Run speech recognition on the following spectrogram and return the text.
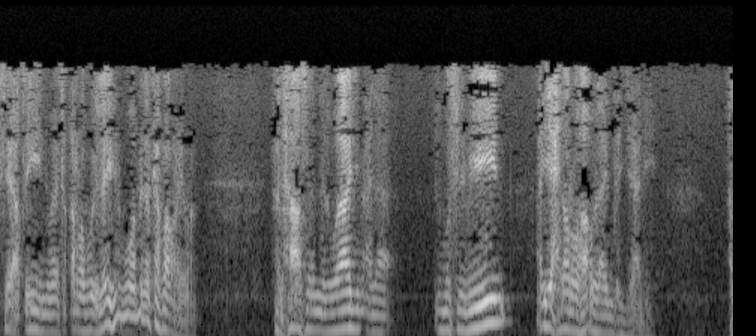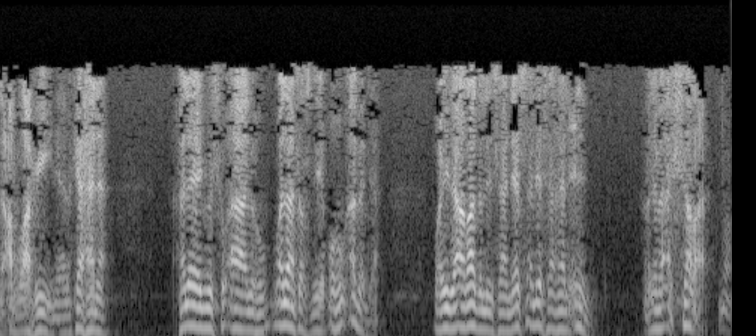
الشياطين ويتقرب إليهم هو من الكفرة أيضا. فالحاصل أن الواجب على المسلمين أن يحذروا هؤلاء الدجالين العرافين الكهنة. فلا يجوز سؤالهم ولا تصديقهم أبدا. وإذا أراد الإنسان يسأل يسأل أهل العلم علماء الشرع نعم.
